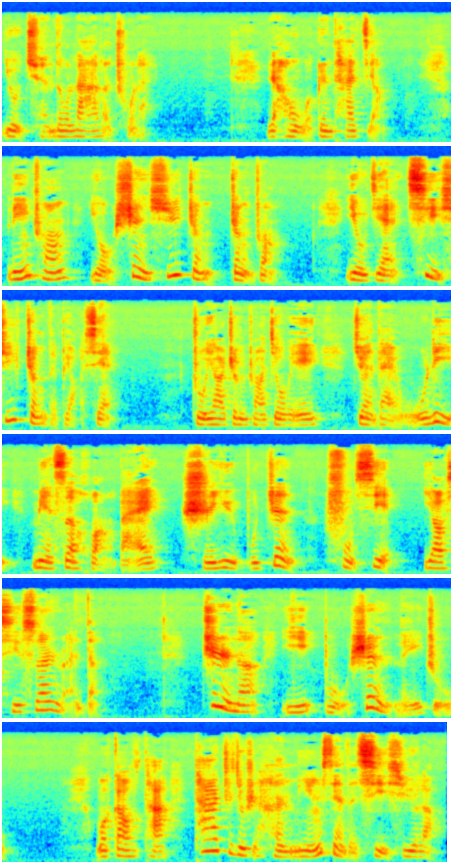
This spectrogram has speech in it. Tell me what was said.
又全都拉了出来。然后我跟他讲，临床有肾虚症症状，又见气虚症的表现，主要症状就为倦怠无力、面色黄白、食欲不振、腹泻、腰膝酸软等。治呢以补肾为主。我告诉他，他这就是很明显的气虚了。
